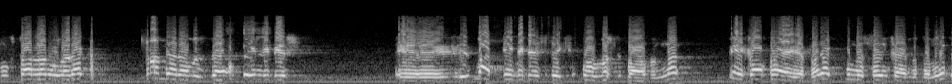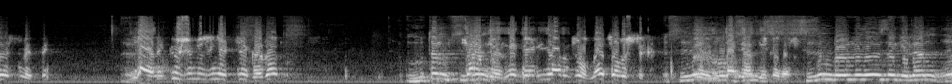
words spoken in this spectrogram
muhtarlar olarak kendi aramızda belli bir e, maddi bir destek olması babından bir kampanya yaparak bunu da Sayın Kaymakamı'na teslim ettik. Evet. Yani gücümüzün yettiği kadar Muhtarım sizin, kendilerine belli yardımcı olmaya çalıştık. sizin, Elimizden o- siz- kadar. sizin bölgenizde gelen e,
